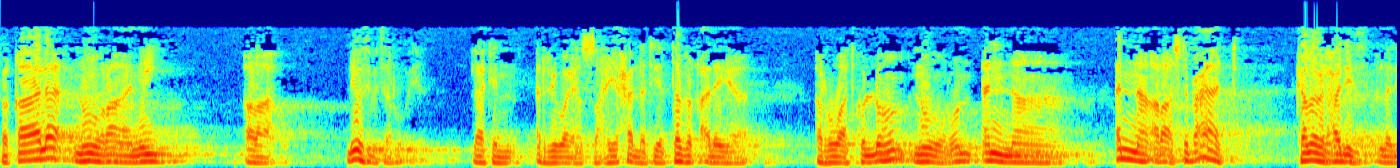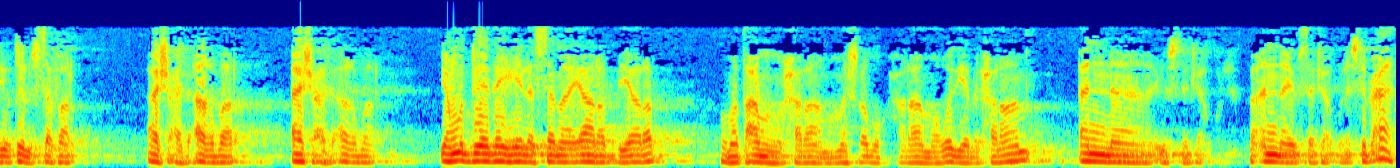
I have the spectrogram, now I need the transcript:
فقال نوراني أراه. ليثبت الرؤية. لكن الرواية الصحيحة التي يتفق عليها الرواة كلهم نور أنا أنا أرى استبعاد كما في الحديث الذي يطيل السفر أشعث أغبر أشعث أغبر يمد يديه إلى السماء يا رب يا رب ومطعمه حرام ومشربه حرام وغذي بالحرام أنا يستجاب له فأنا يستجاب له. استبعاد.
